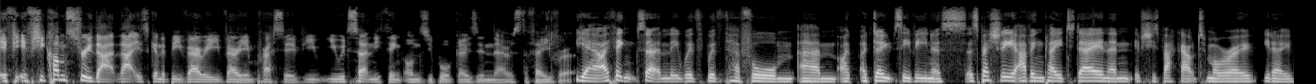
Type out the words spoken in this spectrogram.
if if she comes through that, that is going to be very very impressive. You you would certainly think Jabeur goes in there as the favourite. Yeah, I think certainly with with her form, um, I, I don't see Venus, especially having played today, and then if she's back out tomorrow, you know,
